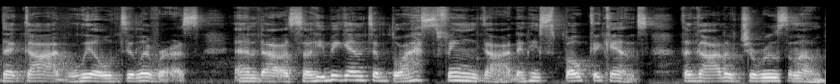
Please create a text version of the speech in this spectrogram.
that God will deliver us. And uh, so he began to blaspheme God and he spoke against the God of Jerusalem.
